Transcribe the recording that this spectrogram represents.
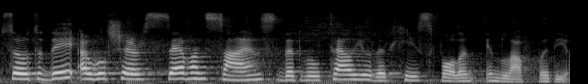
So today I will share seven signs that will tell you that he's fallen in love with you.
